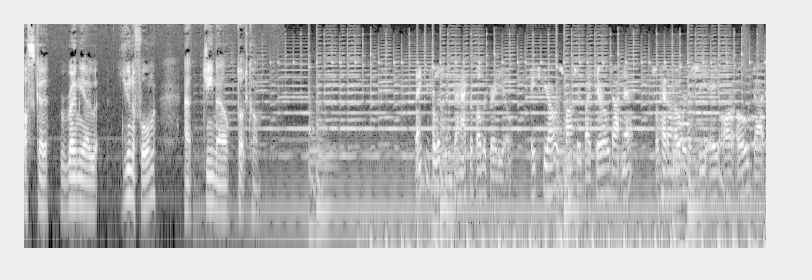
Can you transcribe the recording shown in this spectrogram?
Oscar Romeo Uniform at gmail.com. Thank you for listening to Hacker Public Radio. HPR is sponsored by Caro.net, so head on over to caro.net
